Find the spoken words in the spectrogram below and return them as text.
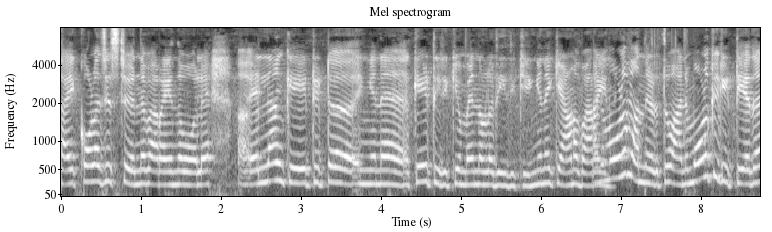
സൈക്കോളജിസ്റ്റ് എന്ന് പറയുന്ന പോലെ എല്ലാം കേട്ടിട്ട് ഇങ്ങനെ കേട്ടിരിക്കും എന്നുള്ള രീതിക്ക് ഇങ്ങനെയൊക്കെയാണ് പറയുന്നത്. അനുമോളും വന്നെടുത്തു. അനുമോൾക്ക് കിട്ടിയത്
